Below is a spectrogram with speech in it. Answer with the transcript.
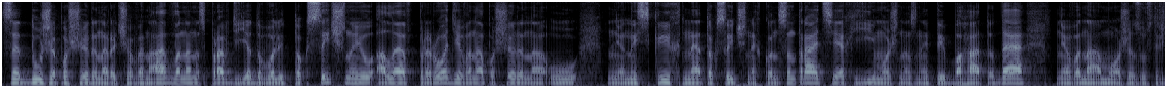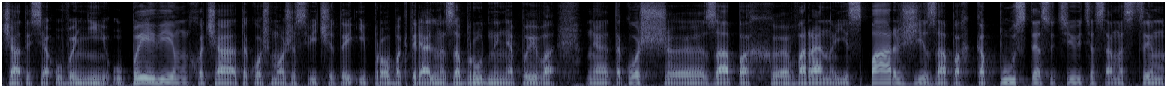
Це дуже поширена речовина. Вона насправді є доволі токсичною, але в природі вона поширена у низьких нетоксичних концентраціях. Її можна знайти багато де. Вона може зустрічатися у вині у пиві, хоча також може свідчити і про бактеріальне забруднення пива. Е, Також е, запах е, вареної спаржі, запах капусти асоціюється саме з цим,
